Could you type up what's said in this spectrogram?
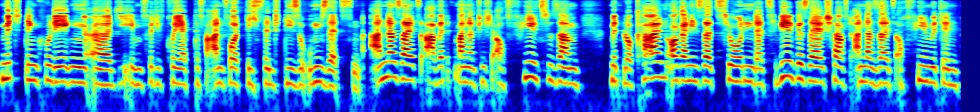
mit den Kollegen, äh, die eben für die Projekte verantwortlich sind, diese umsetzen. Andererseits arbeitet man natürlich auch viel zusammen mit lokalen Organisationen der Zivilgesellschaft, andererseits auch viel mit den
